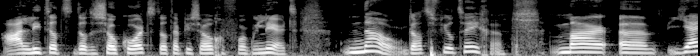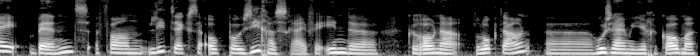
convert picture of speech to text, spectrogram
ah, een lied dat, dat is zo kort, dat heb je zo geformuleerd. Nou, dat viel tegen. Maar ehm, jij bent van liedteksten ook poëzie gaan schrijven in de corona-lockdown. Eh, hoe zijn we hier gekomen?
